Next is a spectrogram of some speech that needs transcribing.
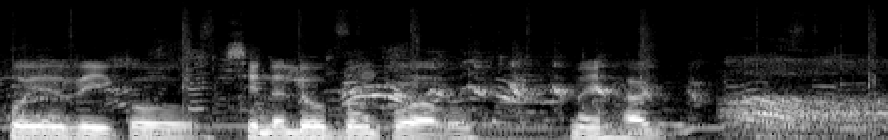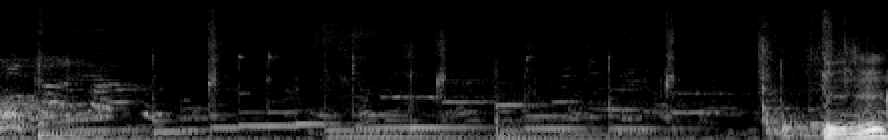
Kuya Enrico. Sinalubong po ako. May hug. Mhm.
